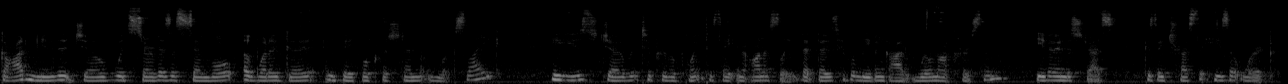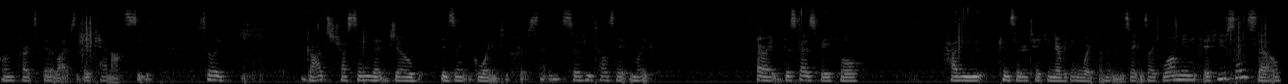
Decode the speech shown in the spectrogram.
God knew that Job would serve as a symbol of what a good and faithful Christian looks like. He used Job to prove a point to Satan, honestly, that those who believe in God will not curse him, even in distress, because they trust that he's at work on parts of their lives that they cannot see. So, like, God's trusting that Job isn't going to curse him. So he tells Satan, like, all right, this guy's faithful. Have you considered taking everything away from him? And Satan's like, well, I mean, if you say so.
